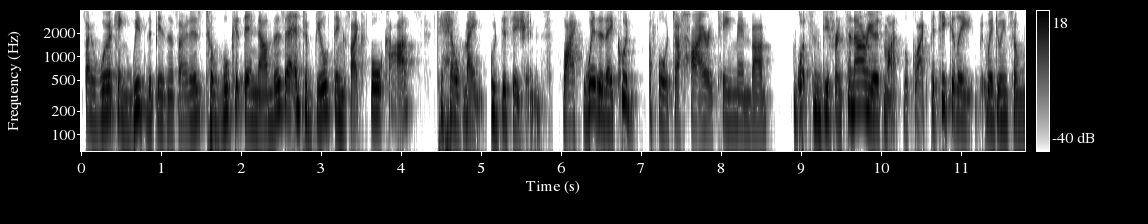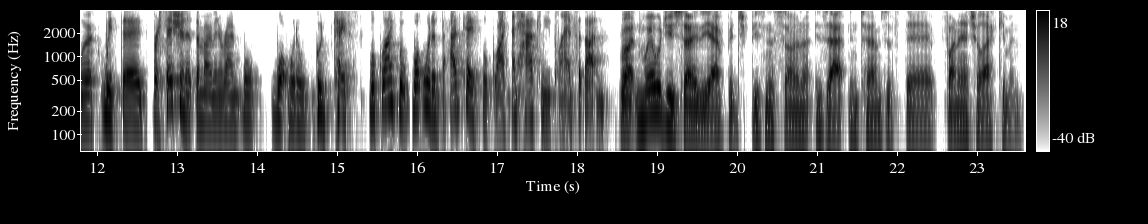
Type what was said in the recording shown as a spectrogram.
So working with the business owners to look at their numbers and to build things like forecasts to help make good decisions, like whether they could afford to hire a team member what some different scenarios might look like. Particularly, we're doing some work with the recession at the moment around, well, what would a good case look like, but what would a bad case look like, and how can you plan for that? Right. And where would you say the average business owner is at in terms of their financial acumen?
